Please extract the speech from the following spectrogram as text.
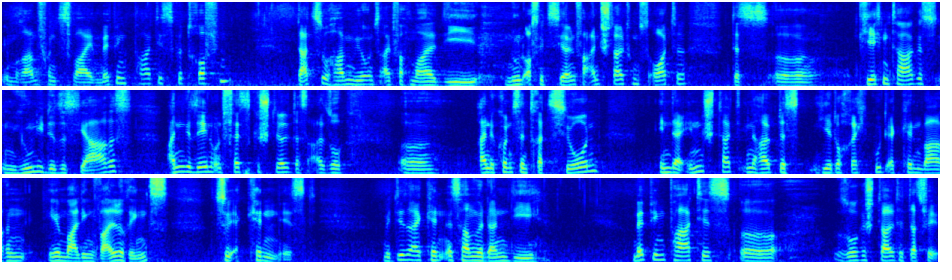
im Rahmen von zwei Mapping-Partys getroffen. Dazu haben wir uns einfach mal die nun offiziellen Veranstaltungsorte des äh, Kirchentages im Juni dieses Jahres angesehen und festgestellt, dass also äh, eine Konzentration in der Innenstadt innerhalb des hier doch recht gut erkennbaren ehemaligen Wallrings zu erkennen ist. Mit dieser Erkenntnis haben wir dann die Mapping-Partys äh, so gestaltet, dass wir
